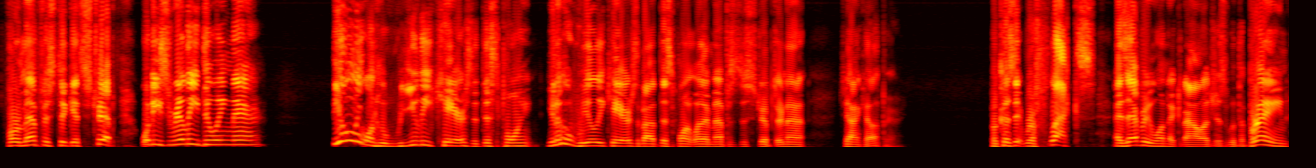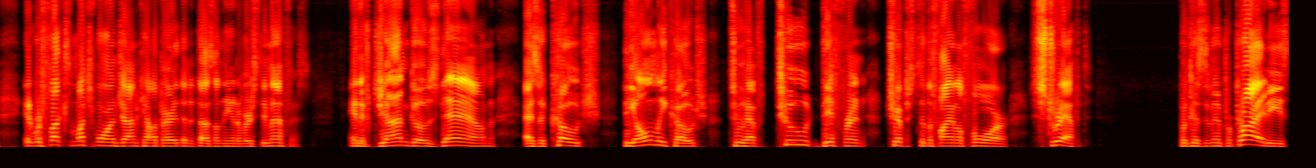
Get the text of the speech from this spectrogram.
for Memphis to get stripped. What he's really doing there the only one who really cares at this point, you know who really cares about this point whether Memphis is stripped or not? John Calipari. Because it reflects, as everyone acknowledges with the brain, it reflects much more on John Calipari than it does on the University of Memphis. And if John goes down as a coach, the only coach to have two different trips to the Final Four stripped because of improprieties,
